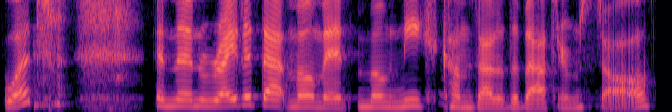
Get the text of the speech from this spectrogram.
What? and then right at that moment, Monique comes out of the bathroom stall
